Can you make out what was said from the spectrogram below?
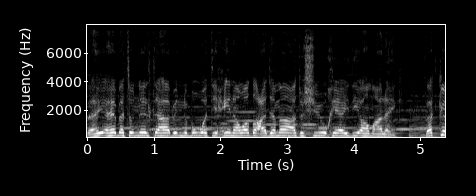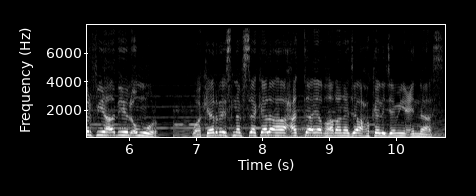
فهي هبة نلتها بالنبوة حين وضع جماعة الشيوخ أيديهم عليك. فكر في هذه الأمور وكرس نفسك لها حتى يظهر نجاحك لجميع الناس.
